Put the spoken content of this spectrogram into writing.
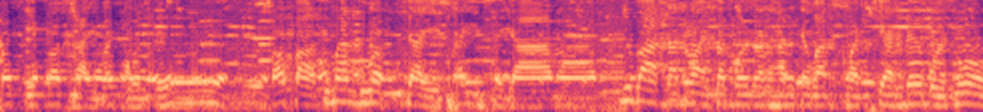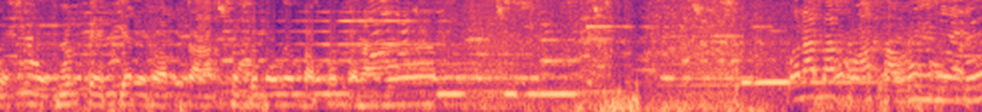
มาเจ็บมาไข่มาจนเออขอฝาที่มั่นรวมใจไทยสยามอยู่บ้านนาน้อยตำบลดอนหันจังหวัดขอนแก่นเด้อเบอร์โทร0 8 7 2 3 0 0 0ขอบคุณครับวันนั้นมาขอเขาให้เนี่ยเด้อ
